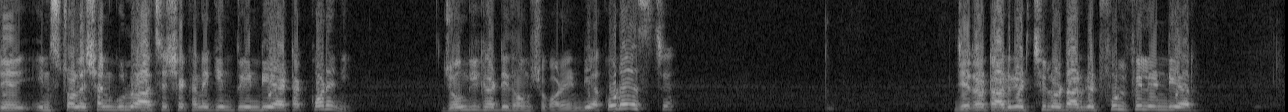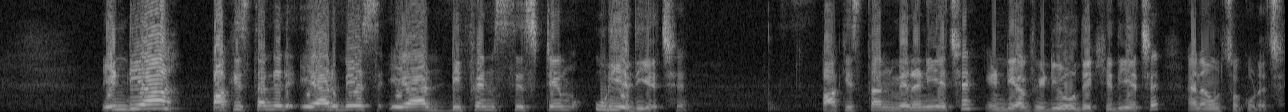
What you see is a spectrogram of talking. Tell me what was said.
যে ইনস্টলেশনগুলো আছে, সেখানে কিন্তু ইন্ডিয়া অ্যাটাক করেনি। জঙ্গি ঘাঁটি ধ্বংস করে। ইন্ডিয়া করে এসছে। যেটা টার্গেট ছিল টার্গেট ফুলফিল ইন্ডিয়ার ইন্ডিয়া পাকিস্তানের এয়ারবেস এয়ার ডিফেন্স সিস্টেম উড়িয়ে দিয়েছে। পাকিস্তান মেনে নিয়েছে ইন্ডিয়া ভিডিও দেখিয়ে দিয়েছে অ্যানাউন্সও করেছে।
